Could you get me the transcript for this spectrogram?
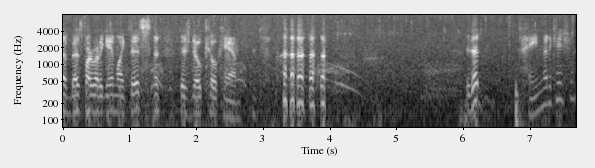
The best part about a game like this, there's no kill cam. is that pain medication?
